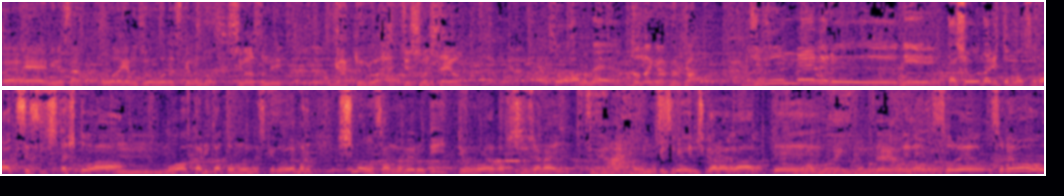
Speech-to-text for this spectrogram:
ええ。ー皆さんここだけの情報ですけども島野さんに楽曲を発注しましたよ。そうあのねどんな曲が来るか。自分レーベルに多少なりともそのアクセスした人はお分かりかと思うんですけどやっぱり島野さんのメロディーっていうのはやっぱ普通じゃない。ものすごい力があって。うまいんだよ。でねそれをそれを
